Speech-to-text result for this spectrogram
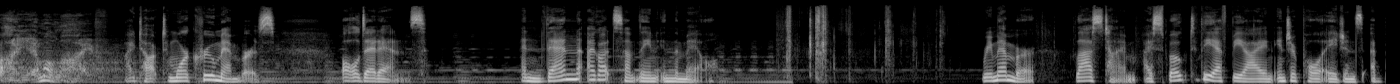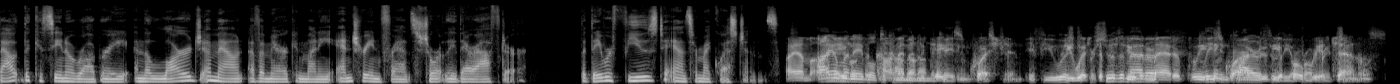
I am alive. I talked to more crew members. All dead ends. And then I got something in the mail. Remember, last time I spoke to the FBI and Interpol agents about the casino robbery and the large amount of American money entering France shortly thereafter. But they refused to answer my questions. I am I am unable, unable to comment on the case in question. If you wish, to, pursue the matter, please inquire through the appropriate channels.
